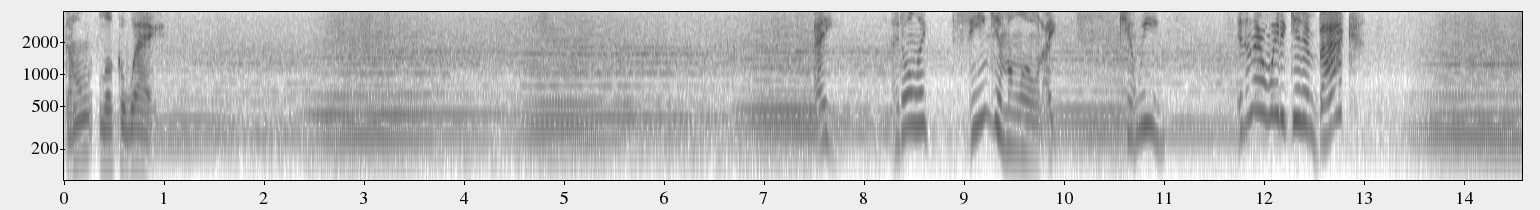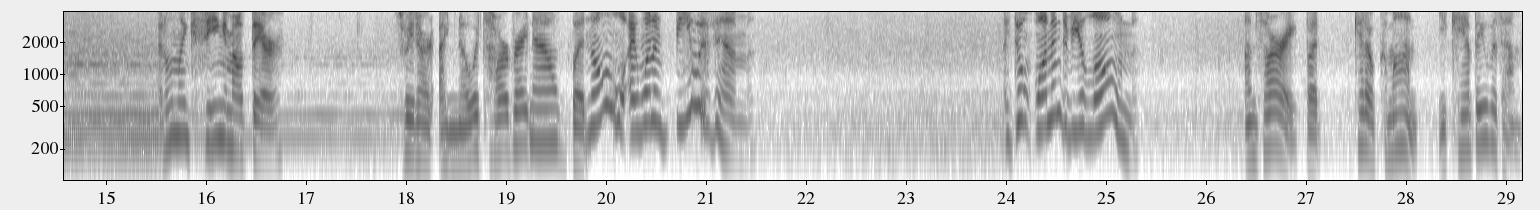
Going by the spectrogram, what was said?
Don't look away. I don't like seeing him alone. I can't we Isn't there a way to get him back? I don't like seeing him out there. Sweetheart, I know it's hard right now, but No, I want to be with him. I don't want him to be alone. I'm sorry, but kiddo, come on. You can't be with him,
